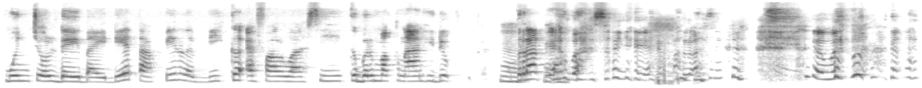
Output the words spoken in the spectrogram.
muncul day by day tapi lebih ke evaluasi kebermaknaan hidup gitu. Hmm. Berat ya hmm. bahasanya ya evaluasi kebermaknaan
